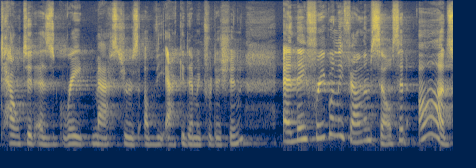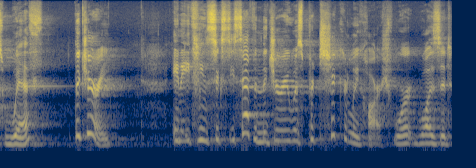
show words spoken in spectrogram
touted as great masters of the academic tradition. And they frequently found themselves at odds with the jury. In 1867, the jury was particularly harsh. Was it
